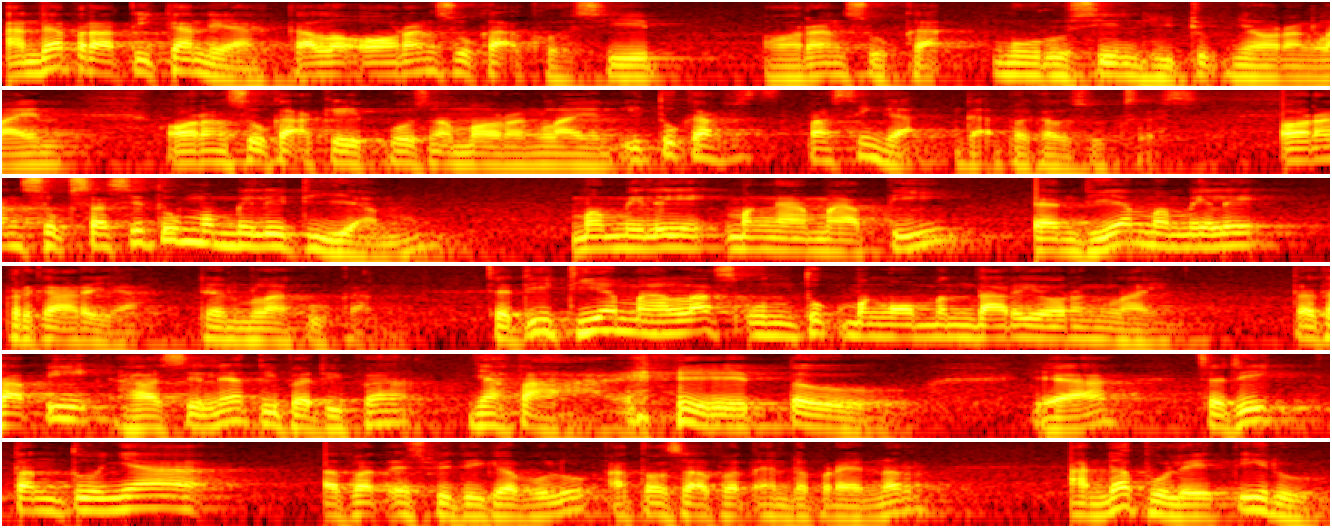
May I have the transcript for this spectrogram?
Anda perhatikan ya, kalau orang suka gosip, orang suka ngurusin hidupnya orang lain, orang suka kepo sama orang lain, itu pasti nggak nggak bakal sukses. Orang sukses itu memilih diam, memilih mengamati, dan dia memilih berkarya dan melakukan. Jadi dia malas untuk mengomentari orang lain. Tetapi hasilnya tiba-tiba nyata. itu. Ya. Jadi tentunya sahabat SB30 atau sahabat entrepreneur, Anda boleh tiru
